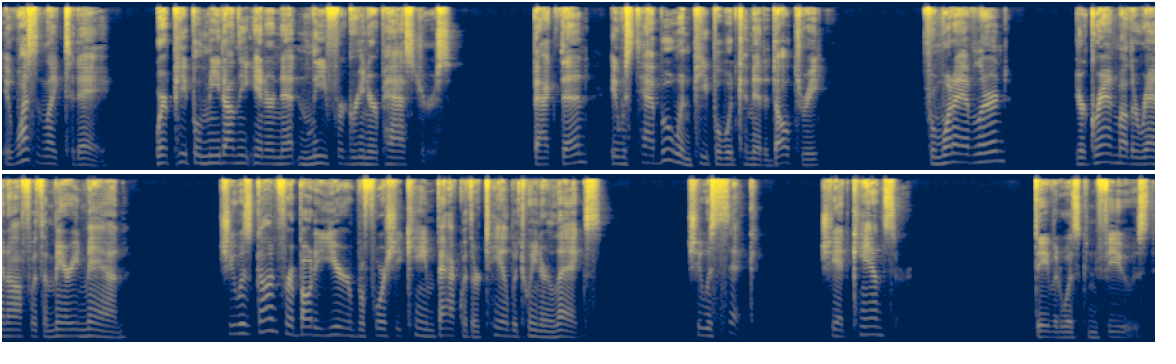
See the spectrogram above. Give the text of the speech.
It wasn't like today, where people meet on the internet and leave for greener pastures. Back then, it was taboo when people would commit adultery. From what I have learned, your grandmother ran off with a married man. She was gone for about a year before she came back with her tail between her legs. She was sick. She had cancer. David was confused.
